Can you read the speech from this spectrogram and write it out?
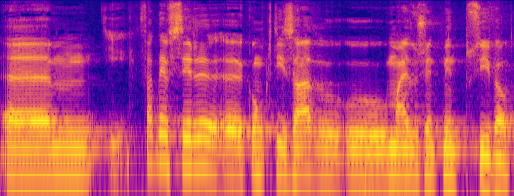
um, e de facto deve ser uh, concretizado o, o, mais urgentemente possível.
